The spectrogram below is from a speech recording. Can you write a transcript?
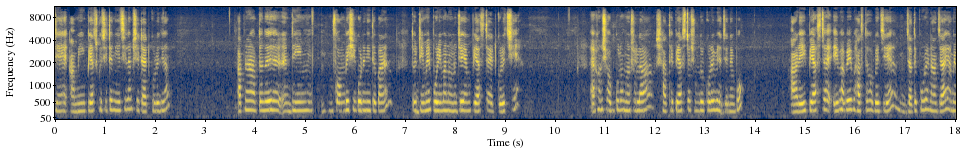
যে আমি পেঁয়াজ কুচিটা নিয়েছিলাম, সেটা অ্যাড করে দিলাম। আপনারা আপনাদের ডিম কম বেশি করে নিতে পারেন। তো ডিমের পরিমাণ অনুযায়ী আমি পেঁয়াজটা অ্যাড করেছি। এখন সবগুলো মশলা সাথে পেঁয়াজটা সুন্দর করে ভেজে নেব। আর এই পেঁয়াজটা এইভাবেই ভাজতে হবে যে, যাতে পুড়ে না যায়। আমি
